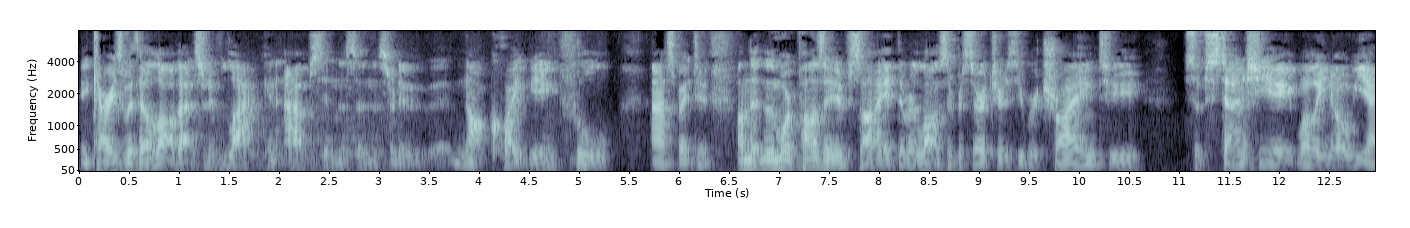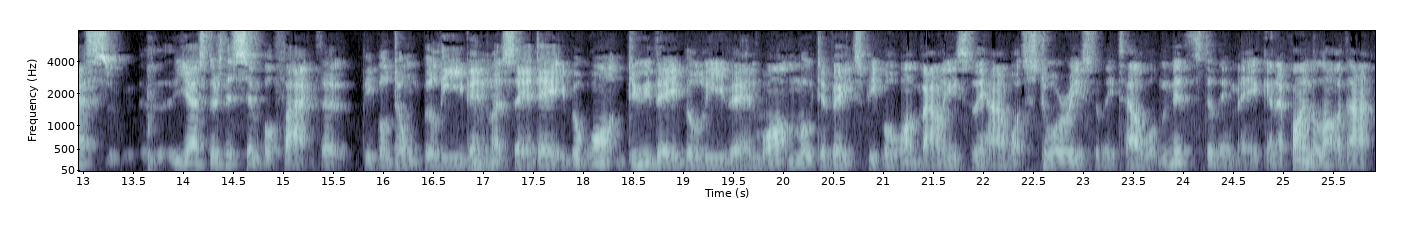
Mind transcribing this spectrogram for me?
it carries with it a lot of that sort of lack and absence and sort of uh, not quite being full aspect to on the, the more positive side there were lots of researchers who were trying to substantiate well you know yes yes there's this simple fact that people don't believe in let's say a deity but what do they believe in? What motivates people? What values do they have? What stories do they tell? What myths do they make? And i find a lot of that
